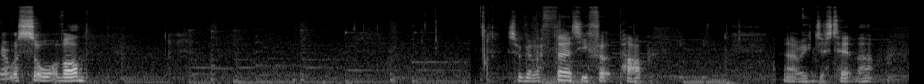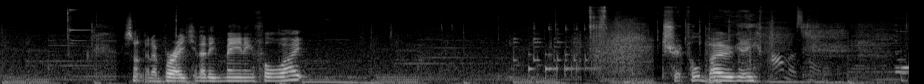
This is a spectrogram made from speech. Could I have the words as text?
It was sort of on. So we've got a 30 foot putt. Oh, we can just hit that. It's not going to break in any meaningful way. Triple bogey. Almost had it.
